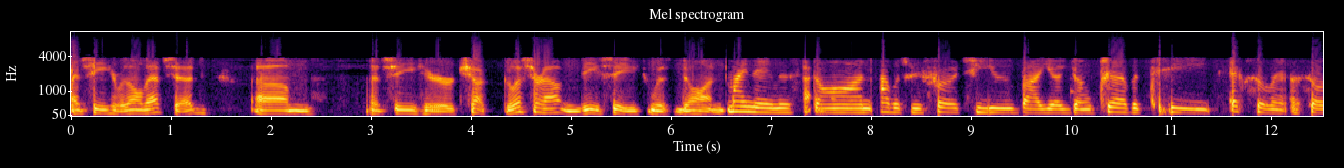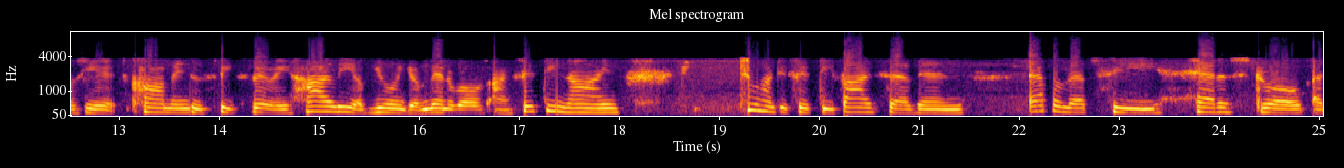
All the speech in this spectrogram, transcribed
let's see here. With all that said, um, Let's see here, Chuck. Let's start out in D.C. with Dawn. My name is Dawn. I was referred to you by your Youngevity excellent associate, Carmen, who speaks very highly of you and your minerals. I'm 59, 255, 7, epilepsy, had a stroke, a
